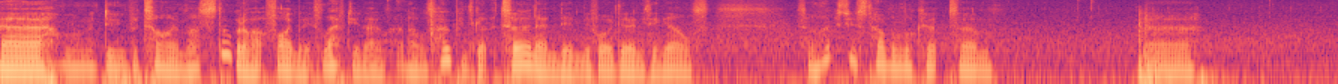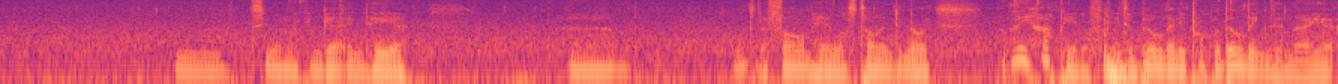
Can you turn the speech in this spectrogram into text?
Uh, what am I doing for time? I've still got about five minutes left, you know, and I was hoping to get the turn end in before I did anything else. So let's just have a look at... Um, uh, hmm, see what I can get in here. Um, I wanted a farm here last time, didn't I? Are they happy enough for me to build any proper buildings in there yet?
